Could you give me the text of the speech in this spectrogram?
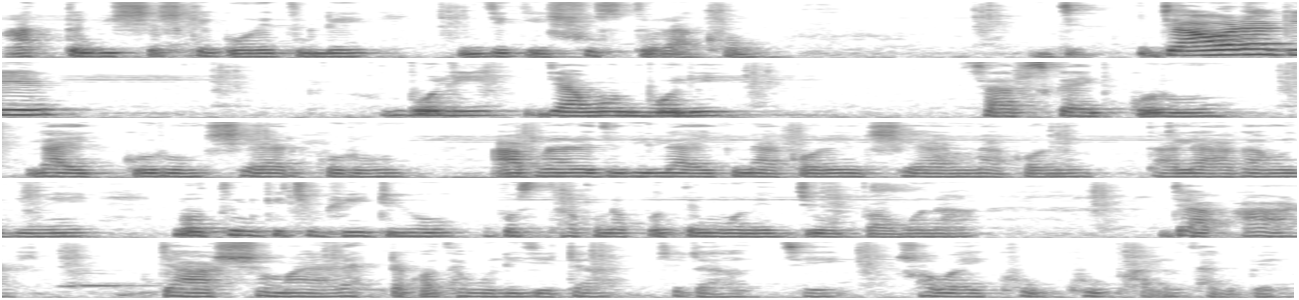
আত্মবিশ্বাসকে গড়ে তুলে নিজেকে সুস্থ রাখুন। যাওয়ার আগে বলি, যেমন বলি, সাবস্ক্রাইব করুন। লাইক করুন শেয়ার করুন। আপনারা যদি লাইক না করেন শেয়ার না করেন, তাহলে আগামী দিনে নতুন কিছু ভিডিও উপস্থাপনা করতে মনের জোর পাবো না। যা আর যাওয়ার সময় আর একটা কথা বলি যেটা, সেটা হচ্ছে সবাই খুব খুব ভালো থাকবেন।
